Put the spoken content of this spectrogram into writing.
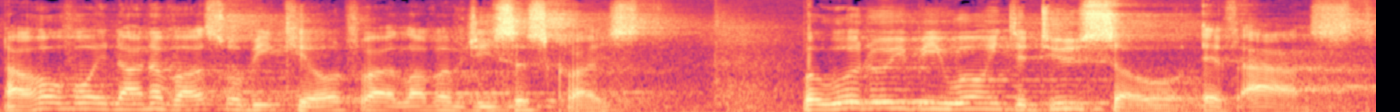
Now, hopefully, none of us will be killed for our love of Jesus Christ. But would we be willing to do so if asked?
